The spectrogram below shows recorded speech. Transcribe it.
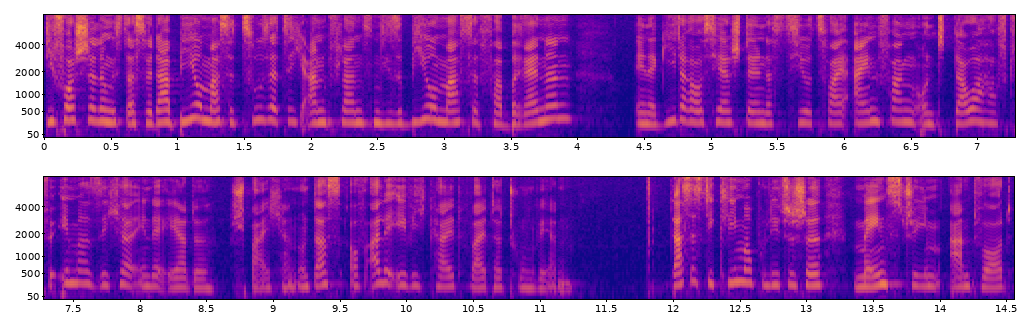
Die Vorstellung ist, dass wir da Biomasse zusätzlich anpflanzen, diese Biomasse verbrennen Energie daraus herstellen, das CO2 einfangen und dauerhaft für immer sicher in der Erde speichern und das auf alle Ewigkeit weiter tun werden. Das ist die klimapolitische Mainstream-Antwort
